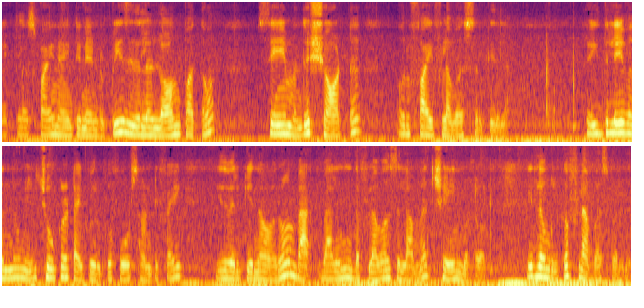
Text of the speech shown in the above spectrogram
necklace five ninety nine rupees இதில் லாங் பார்த்தோம். சேம் வந்து ஷார்ட்டு ஒரு ஃபைவ் ஃப்ளவர்ஸ் இருக்குது இதில். இதிலே வந்து உங்களுக்கு சோக்கர் டைப் இருக்குது ஃபோர் செவன்ட்டி ஃபைவ் இது வரைக்கும் தான் வரும். பே பேலன்ஸ் இந்த ஃப்ளவர்ஸ் இல்லாமல் செயின் மட்டும் வரும் இதில் உங்களுக்கு ஃப்ளவர்ஸ் வருது.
